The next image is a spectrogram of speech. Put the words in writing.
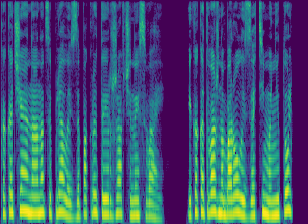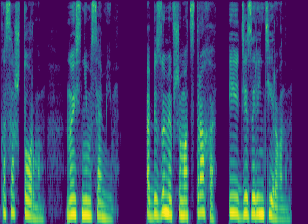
как отчаянно она цеплялась за покрытые ржавчиной сваи, и как отважно боролась за Тима не только со штормом, но и с ним самим, обезумевшим от страха и дезориентированным.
